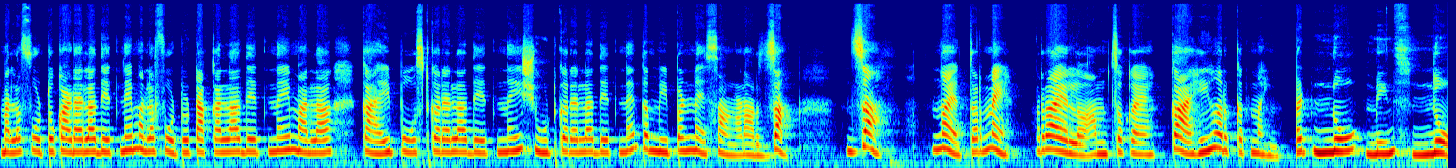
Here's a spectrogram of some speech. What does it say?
मला फोटो काढायला देत नाही मला फोटो टाकायला देत नाही मला काही पोस्ट करायला देत नाही शूट करायला देत नाही तर मी पण नाही सांगणार. जा जा नाही तर नाही. राहिलं आमचं काय? काही हरकत नाही. But no means no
